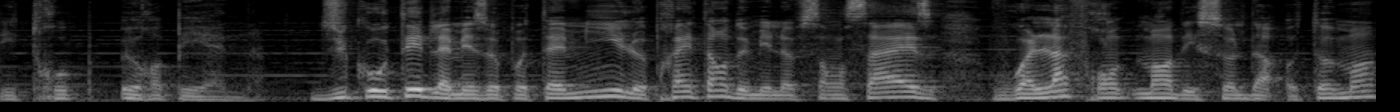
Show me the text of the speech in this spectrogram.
les troupes européennes. Du côté de la Mésopotamie, le printemps de 1916 voit l'affrontement des soldats ottomans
